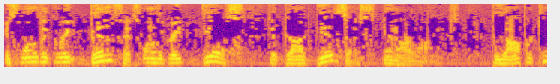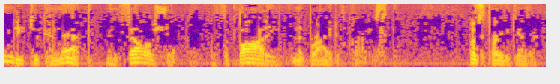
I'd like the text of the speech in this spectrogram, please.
It's one of the great benefits, one of the great gifts that God gives us in our lives the opportunity to connect and fellowship with the body and the bride of Christ. Let's pray together.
